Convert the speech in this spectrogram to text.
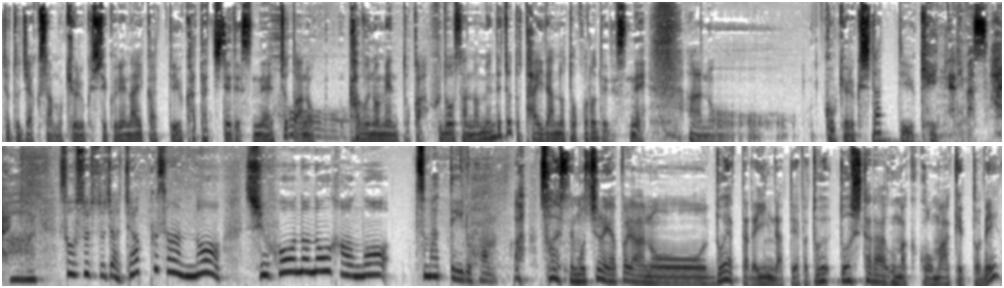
ちょっとジャックさんも協力してくれないかっていう形でですね、ちょっとあの、株の面とか不動産の面でちょっと対談のところでですね、あの、ご協力したっていう経緯になります。はい。はい、そうすると、じゃあ、ジャックさんの手法のノウハウも詰まっている本。あ、そうですね。もちろんやっぱりあの、どうやったらいいんだって、やっぱどどうしたらうまくこうマーケットで、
